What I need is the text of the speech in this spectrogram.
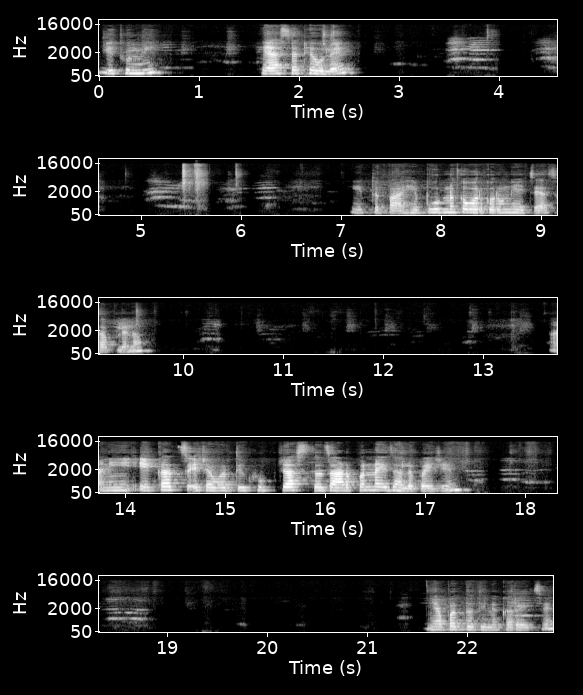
इथून मी हे असं ठेवलंय. इथं पहा हे पूर्ण कवर करून घ्यायचं आहे असं आपल्याला. आणि एकाच याच्यावरती खूप जास्त जाड पण नाही झालं पाहिजे. या पद्धतीनं करायचे.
